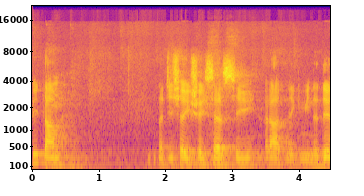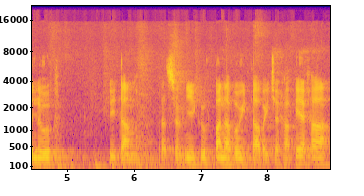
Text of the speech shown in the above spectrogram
Witam na dzisiejszej sesji radnych gminy Dynów. Witam pracowników, pana wójta Wojciecha Piecha,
